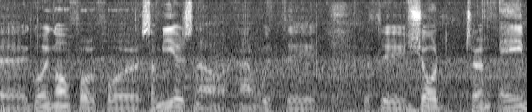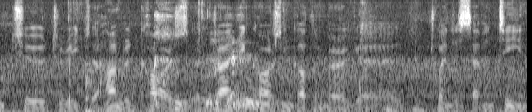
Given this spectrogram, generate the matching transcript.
uh, going on for, for some years now uh, with the with the short-term aim to, to reach 100 cars, uh, driving cars in Gothenburg uh, 2017.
